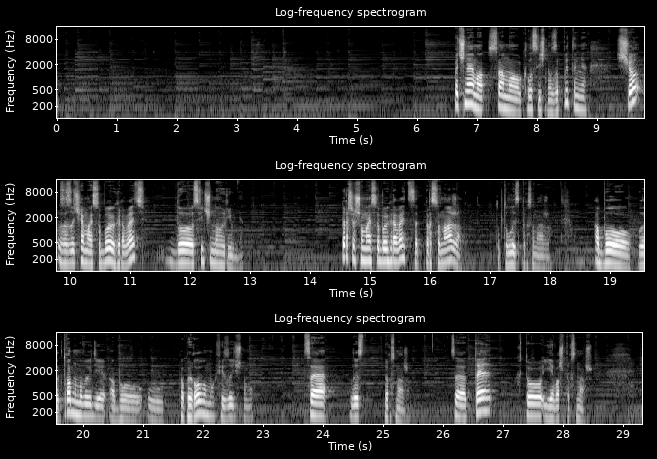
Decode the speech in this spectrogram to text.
Почнемо з самого класичного запитання, що зазвичай має собою гравець досвідченого рівня. Перше, що має собою гравець, це персонажа, тобто лист персонажа. Або в електронному виді, або у паперовому, фізичному. Це лист персонажа. Це те, хто є ваш персонаж.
